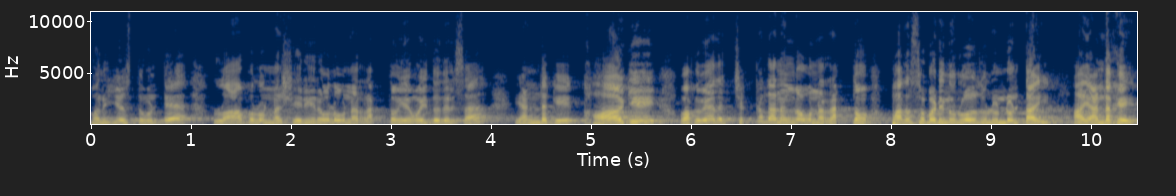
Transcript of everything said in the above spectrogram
పని చేస్తూ ఉంటే లోపల ఉన్న శరీరంలో ఉన్న రక్తం ఏమైందో తెలుసా? ఎండకి కాగి ఒకవేళ చిక్కదనంగా ఉన్న రక్తం పలసబడిన రోజులు ఉంటాయి ఆ ఎండకి.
